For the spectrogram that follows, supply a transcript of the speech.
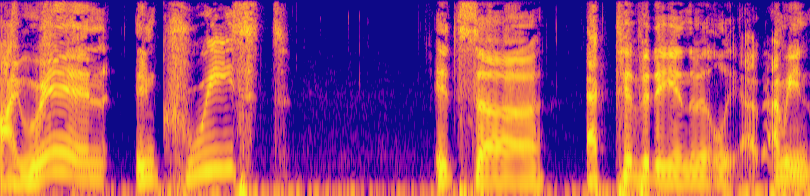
Iran increased its uh, activity in the Middle East. I mean,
